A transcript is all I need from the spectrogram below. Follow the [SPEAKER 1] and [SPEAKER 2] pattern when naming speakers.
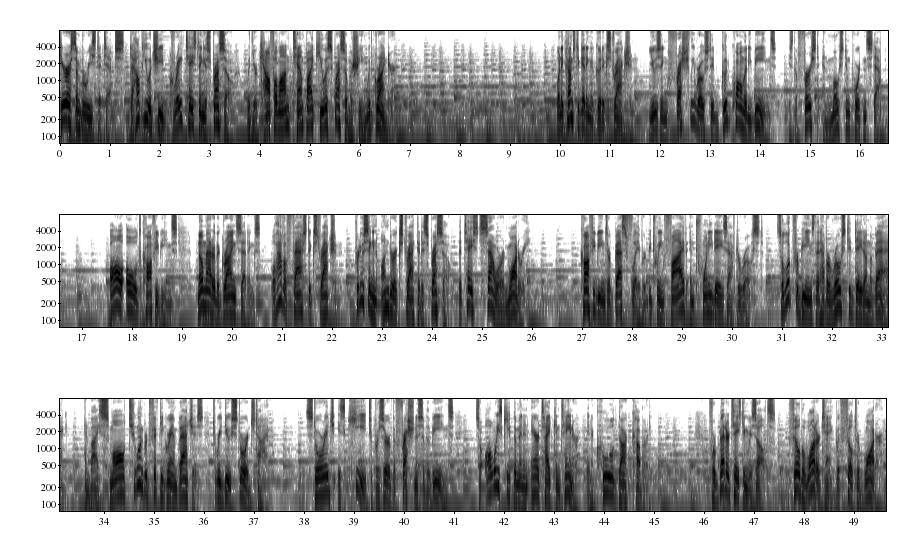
[SPEAKER 1] Here are some barista tips to help you achieve great tasting espresso with your Calphalon Temp IQ espresso machine with grinder. When it comes to getting a good extraction, using freshly roasted, good quality beans is the first and most important step. All old coffee beans, no matter the grind settings, will have a fast extraction, producing an under-extracted espresso that tastes sour and watery. Coffee beans are best flavored between 5 and 20 days after roast, so look for beans that have a roasted date on the bag and buy small 250 gram batches to reduce storage time. Storage is key to preserve the freshness of the beans, so always keep them in an airtight container in a cool, dark cupboard. For better tasting results, fill the water tank with filtered water.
